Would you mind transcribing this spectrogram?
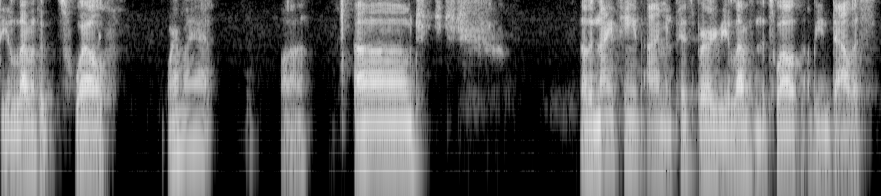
the 11th or 12th, where am I at? Hold on. Um, no, the 19th, I'm in Pittsburgh. The 11th and the 12th, I'll be in Dallas.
